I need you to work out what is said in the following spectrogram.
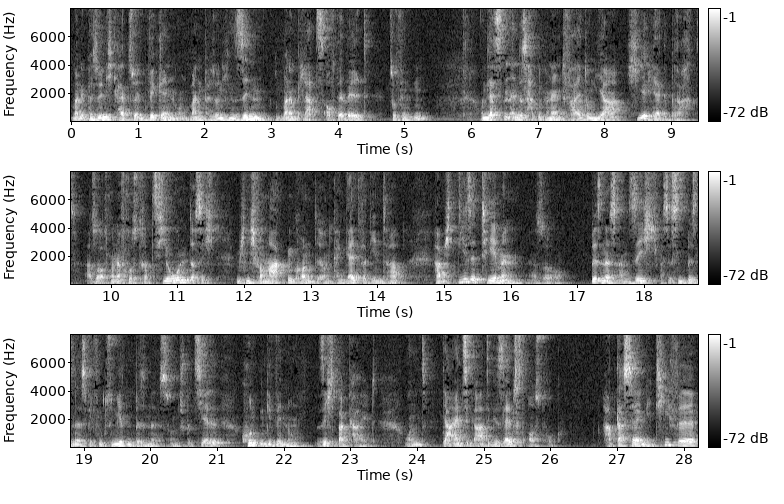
meine Persönlichkeit zu entwickeln und meinen persönlichen Sinn und meinen Platz auf der Welt zu finden. Und letzten Endes hat mich meine Entfaltung ja hierher gebracht. Also aus meiner Frustration, dass ich mich nicht vermarkten konnte und kein Geld verdient habe, habe ich diese Themen, also Business an sich, was ist ein Business, wie funktioniert ein Business und speziell Kundengewinnung, Sichtbarkeit und der einzigartige Selbstausdruck, habe das ja in die Tiefe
